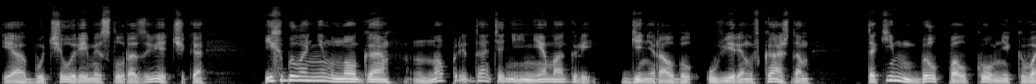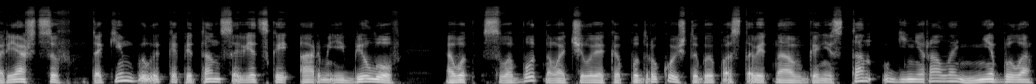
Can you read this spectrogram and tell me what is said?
и обучил ремеслу разведчика. Их было немного, но предать они не могли. Генерал был уверен в каждом. Таким был полковник Варяжцев, таким был и капитан советской армии Белов – а вот свободного человека под рукой, чтобы поставить на Афганистан, у генерала не было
